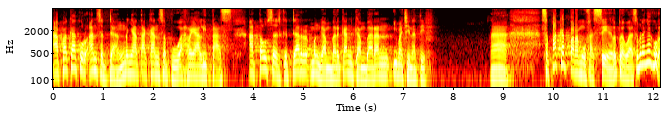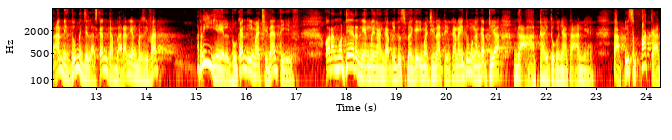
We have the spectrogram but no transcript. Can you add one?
Apakah Quran sedang menyatakan sebuah realitas atau sekedar menggambarkan gambaran imajinatif? Nah, sepakat para mufassir bahwa sebenarnya Quran itu menjelaskan gambaran yang bersifat real, bukan imajinatif. Orang modern yang menganggap itu sebagai imajinatif, karena itu menganggap dia nggak ada itu kenyataannya. Tapi sepakat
